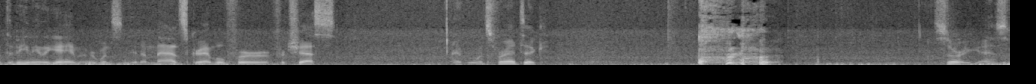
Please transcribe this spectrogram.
At the beginning of the game, everyone's in a mad scramble for for chess. Everyone's frantic. Sorry, guys.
